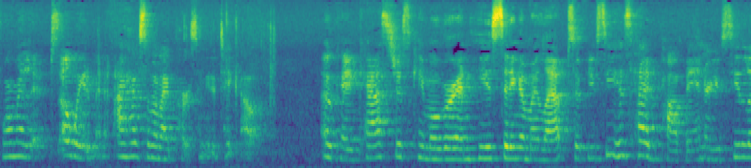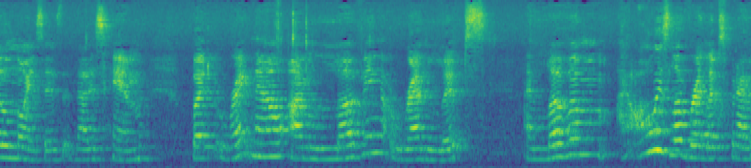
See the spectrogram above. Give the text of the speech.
for my lips. Oh, wait a minute, I have some in my purse I need to take out. Okay, Cass just came over and he is sitting on my lap, so if you see his head pop in or you see little noises, that is him. But right now, I'm loving red lips. I love them. I always love red lips, but I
